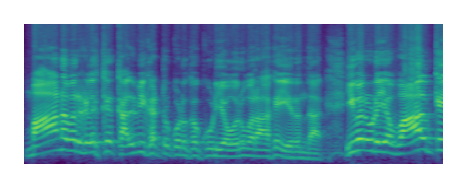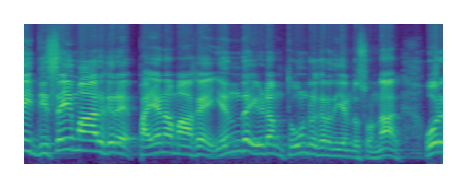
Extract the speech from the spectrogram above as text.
மாணவர்களுக்கு கல்வி கற்றுக் கொடுக்கக்கூடிய ஒருவராக இருந்தார். இவருடைய வாழ்க்கை திசை மாறுகிற பயணமாக எந்த இடம் தோன்றுகிறது என்று சொன்னால் சொன்னால் ஒரு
